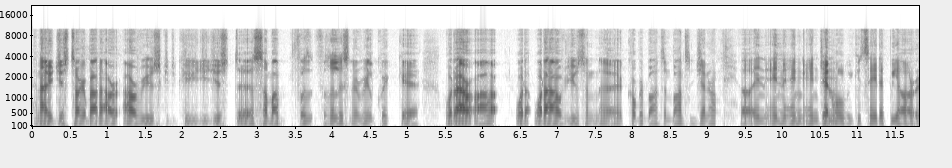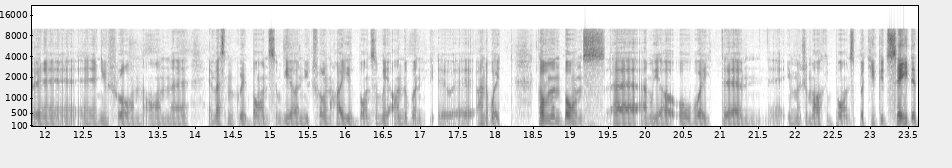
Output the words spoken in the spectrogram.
And now you just talk about our, our views. Could, could you just uh, sum up for for the listener real quick uh, what are our what what are our views on uh, corporate bonds and bonds in general? Uh, in, in, in in general, we could say that we are uh, uh, neutral on on investment grade bonds, and we are neutral on high yield bonds, and we are underweight underweight government bonds, and we are overweight um, emerging market bonds. But you could say that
